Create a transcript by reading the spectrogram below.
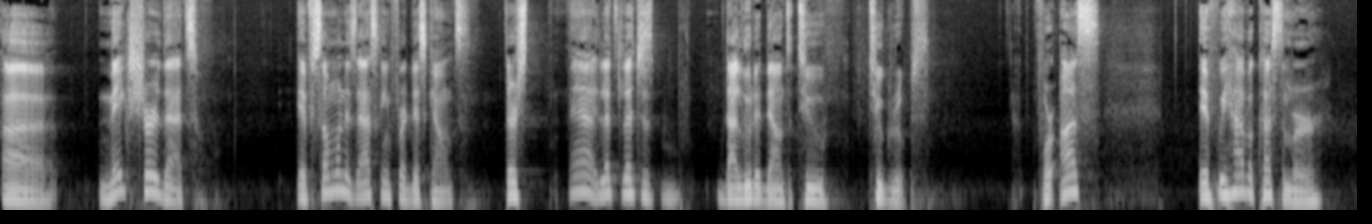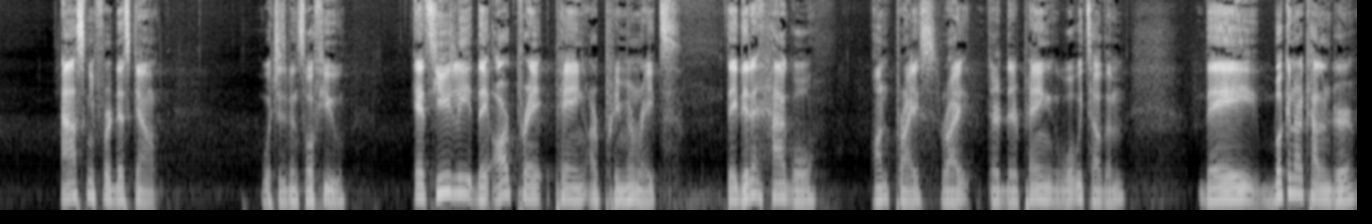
uh, make sure that if someone is asking for a discount there's yeah let's let's just dilute it down to two two groups. For us, if we have a customer asking for a discount, which has been so few, it's usually they are pay, paying our premium rates. They didn't haggle on price, right? They're they're paying what we tell them. They book in our calendar,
